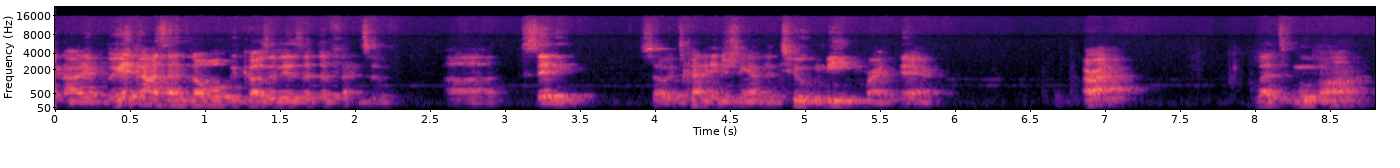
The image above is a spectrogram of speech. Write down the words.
are not able to get Constantinople because it is a defensive uh, city. So it's kind of interesting how the two meet right there. All right, let's move on.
